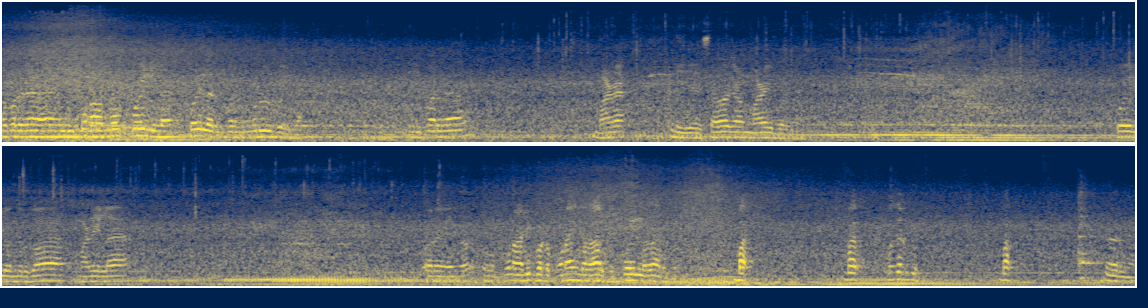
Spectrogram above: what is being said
இங்கே பாருங்க கோயிலில் கோயிலில் இருக்கு பாருங்கள் முருகர் கோயிலில். இது பாருங்கள் மழை இது செவ்வாய்க்கிழமை மழை பாருங்கள் கோயில் வந்திருக்கோம் மழையில். ஒரு எங்கள் பூனை அடிப்பட்ட பூனை இங்கே தான் இருக்குது கோயிலில் தான் இருக்குது பா பா முதல் பா இருங்க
